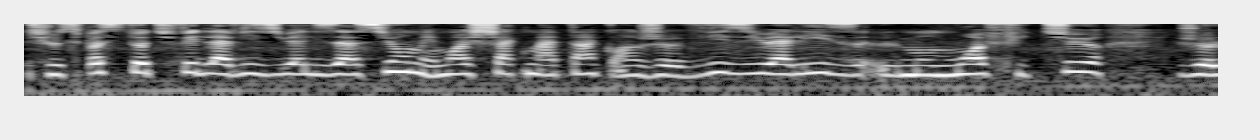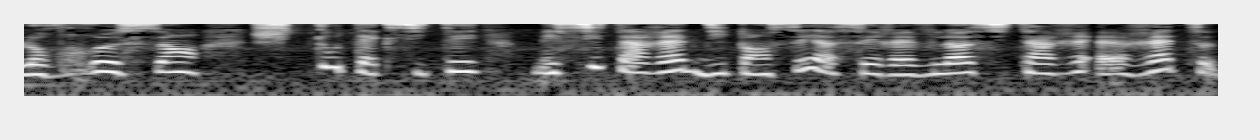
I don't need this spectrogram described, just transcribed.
je ne sais pas si toi tu fais de la visualisation, mais moi chaque matin quand je visualise mon moi futur, je le ressens, je suis toute excitée. Mais si tu arrêtes d'y penser à ces rêves-là, si tu arrêtes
